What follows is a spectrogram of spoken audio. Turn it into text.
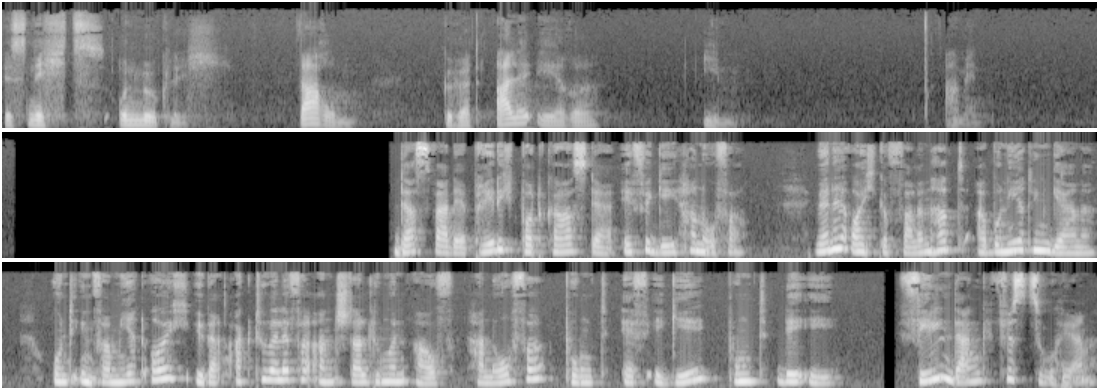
ist nichts unmöglich. Darum gehört alle Ehre ihm. Amen. Das war der Predigt-Podcast der FEG Hannover. Wenn er euch gefallen hat, abonniert ihn gerne und informiert euch über aktuelle Veranstaltungen auf hannover.feg.de. Vielen Dank fürs Zuhören.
